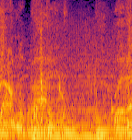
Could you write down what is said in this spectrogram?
surrounded by what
